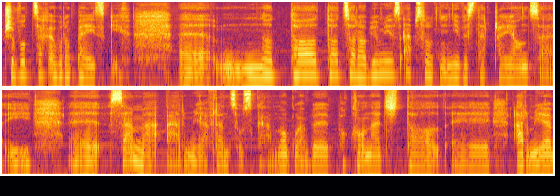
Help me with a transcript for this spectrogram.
przywódcach europejskich. No to, to, co robią, jest absolutnie niewystarczające i sama armia francuska mogłaby pokonać to armię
